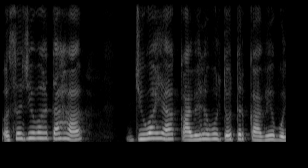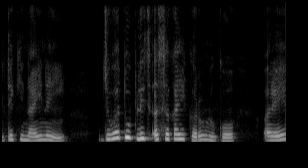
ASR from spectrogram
असं जेव्हा आता हा जीवा या काव्याला बोलतो तर काव्य बोलते की नाही नाही. जेव्हा तू प्लीज असं काही करू नको. अरे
